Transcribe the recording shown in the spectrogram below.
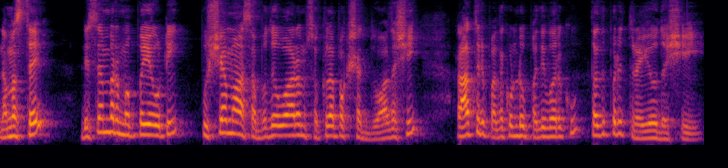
నమస్తే. డిసెంబర్ ముప్పై ఒకటి పుష్యమాస బుధవారం శుక్లపక్ష ద్వాదశి రాత్రి పదకొండు పది వరకు తదుపరి త్రయోదశి.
